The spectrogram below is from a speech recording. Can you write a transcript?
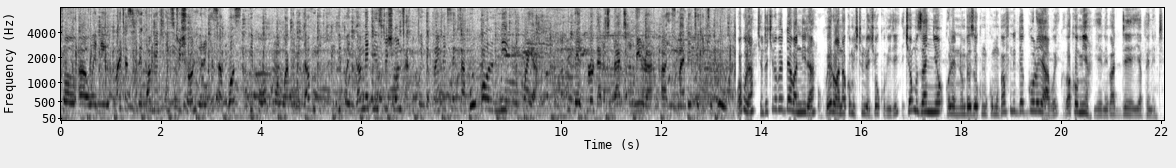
so uh, when you Matchas is a government institution we register both people who work in the government people in government institutions and people in the private sector who all need require the product that NIRA uh, is mandated to do. Wabula kino tekirobedde abanira okwerwanako mu kitundu ekyokubiri eky'omuzannyo kola ennumba ez'okumukumu bafunidde eggoolo yaabwe kwe bakomya ng'ene badde ya peneti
